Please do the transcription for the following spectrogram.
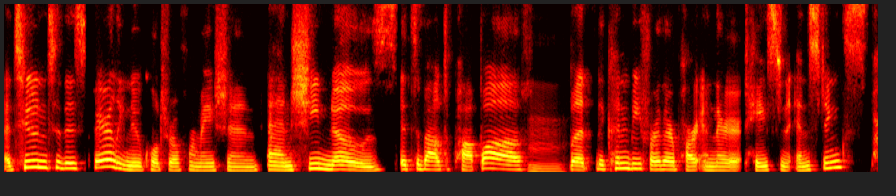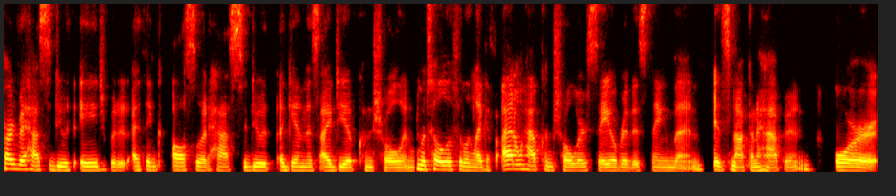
attuned to this fairly new cultural formation. And she knows it's about to pop off, Mm. but they couldn't be further apart in their taste and instincts. Part of it has to do with age, but it, I think also it has to do with, again, this idea of control and Mottola feeling like if I don't have control or say over this thing, then it's not going to happen, or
